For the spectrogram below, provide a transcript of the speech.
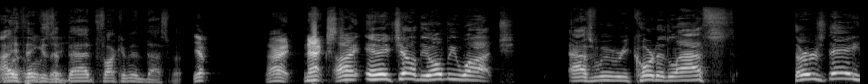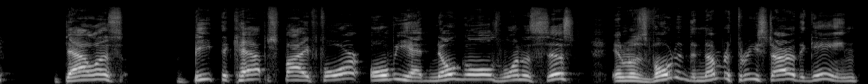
I think it's a bad fucking investment. Yep. All right, next. All right, NHL, the Ovi Watch. As we recorded last Thursday, Dallas beat the Caps 5 4. Ovi had no goals, one assist, and was voted the number three star of the game,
